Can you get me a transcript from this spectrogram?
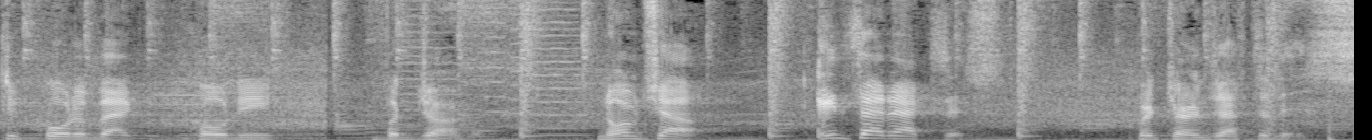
to quarterback Cody Fajardo. Norm Chow, Inside Access, returns after this.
